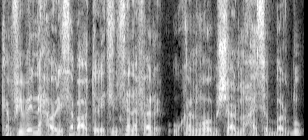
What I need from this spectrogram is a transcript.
كان في بيننا حوالي 37 سنة فرق وكان هو بيشتغل محاسب برضه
